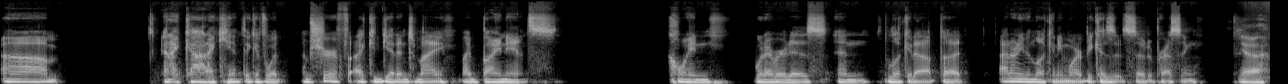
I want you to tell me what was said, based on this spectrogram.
Um, and I God, I can't think of what I'm sure if I could get into my my Binance coin, whatever it is, and look it up, but I don't even look anymore because it's so depressing. Yeah.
